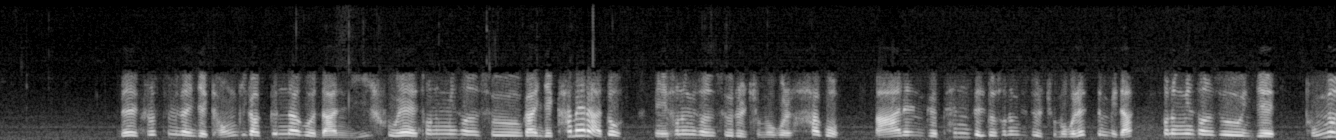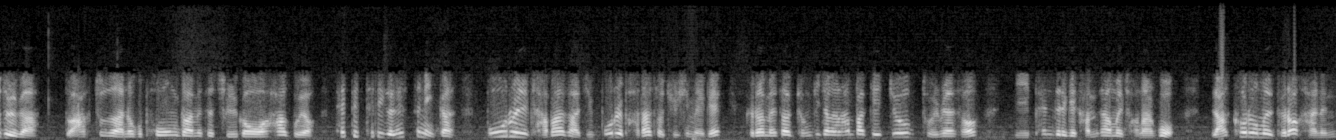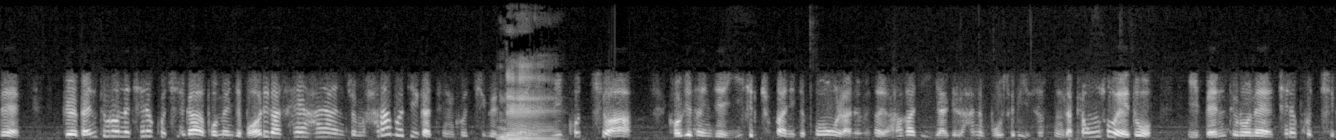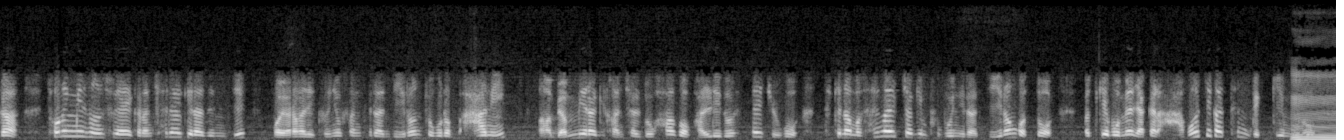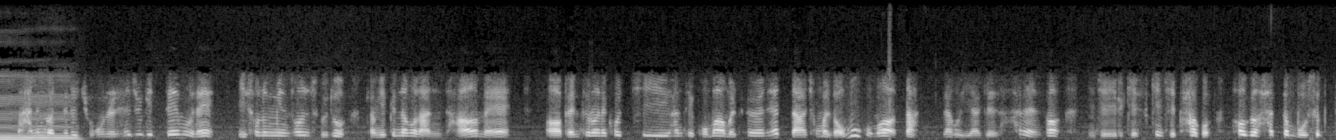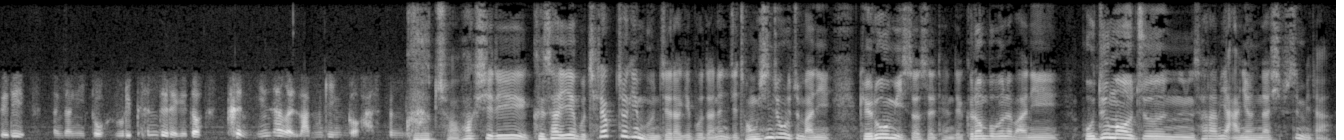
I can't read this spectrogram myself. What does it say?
네, 그렇습니다. 이제 경기가 끝나고 난 이후에 손흥민 선수가 이제 카메라도 이 손흥민 선수를 주목을 하고 많은 그 팬들도 손흥민 선수를 주목을 했습니다. 손흥민 선수 이제 동료들과 또 악수도 나누고 포옹도 하면서 즐거워하고요. 해트트릭을 했으니까 볼을 잡아가지고 볼을 받아서 주심에게 그러면서 경기장을 한 바퀴 쭉 돌면서 이 팬들에게 감사함을 전하고 라커룸을 들어가는데 그 벤투론의 체력 코치가 보면 이제 머리가 새하얀 좀 할아버지 같은 코치거든요. 네. 이 코치와 거기서 이제 20초간 이제 포옹을 나누면서 여러 가지 이야기를 하는 모습이 있었습니다. 평소에도 이 벤투론의 체력 코치가 손흥민 선수의 그런 체력이라든지 뭐 여러 가지 근육 상태라든지 이런 쪽으로 많이 어, 면밀하게 관찰도 하고 관리도 해주고 특히나 뭐 생활적인 부분이라든지 이런 것도 어떻게 보면 약간 아버지 같은 느낌으로 음. 많은 것들을 조언을 해주기 때문에 이 손흥민 선수도 경기 끝나고 난 다음에 어, 벤트론의 코치한테 고마움을 표현했다. 정말 너무 고마웠다. 라고 이야기를 하면서 이제 이렇게 스킨십하고 허그했던 모습들이 상당히 또 우리 팬들에게도 큰 인상을 남긴 것 같습니다. 그렇죠. 확실히 그 사이에 뭐 체력적인 문제라기보다는 이제 정신적으로 좀 많이 괴로움이 있었을 텐데 그런 부분을 많이 보듬어 준 사람이 아니었나 싶습니다.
